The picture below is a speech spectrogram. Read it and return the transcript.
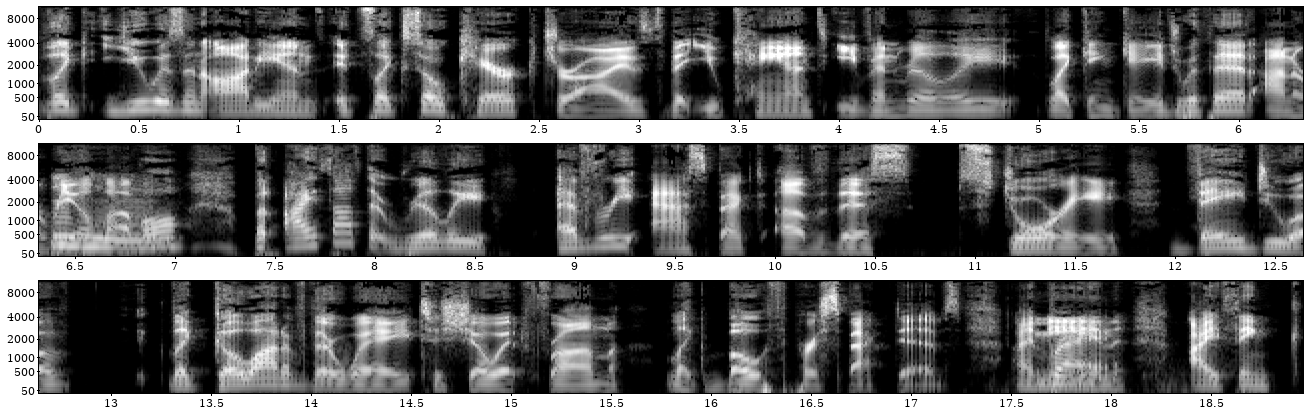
like you as an audience, it's like so characterized that you can't even really like engage with it on a real Mhm. level. But I thought that really every aspect of this story, they do a like go out of their way to show it from like both perspectives. I mean, Right. I think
